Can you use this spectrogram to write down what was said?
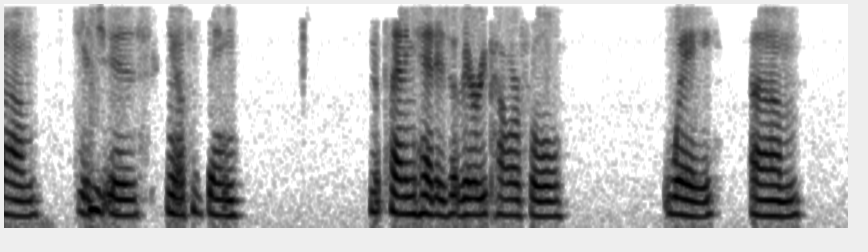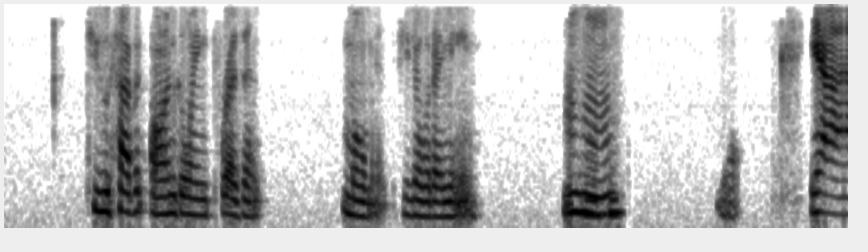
um, which is, you know, something, you know, planning ahead is a very powerful way um, to have an ongoing present moment, if you know what I mean. Mm-hmm. Yeah. Yeah.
